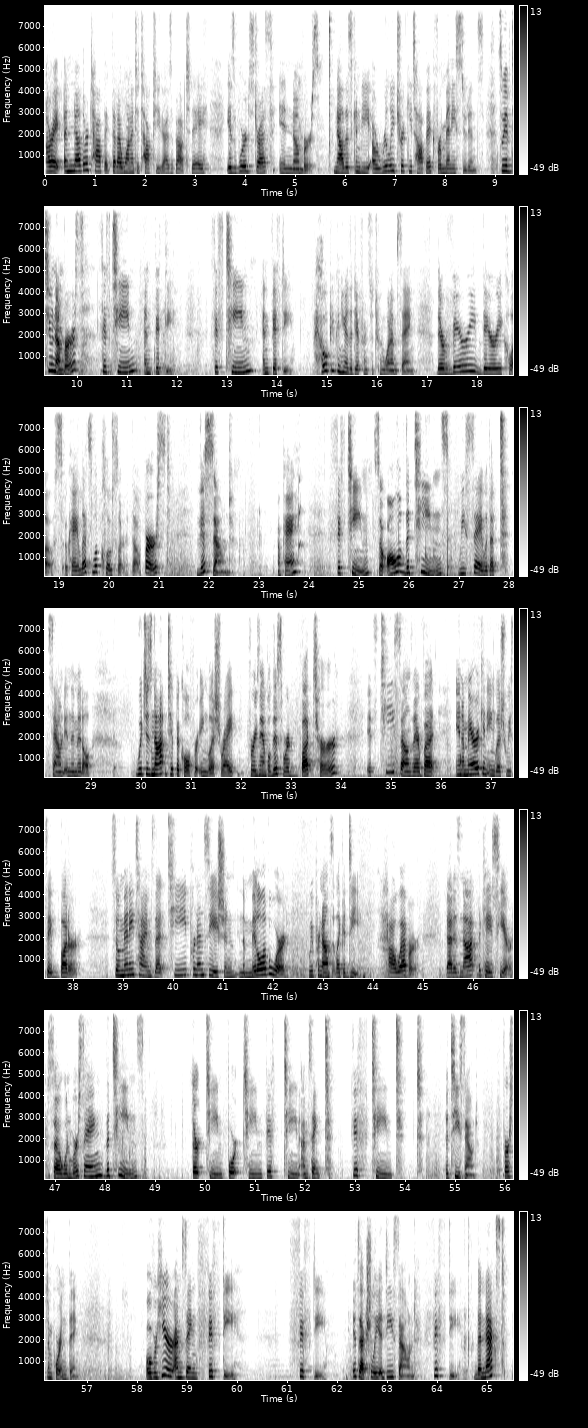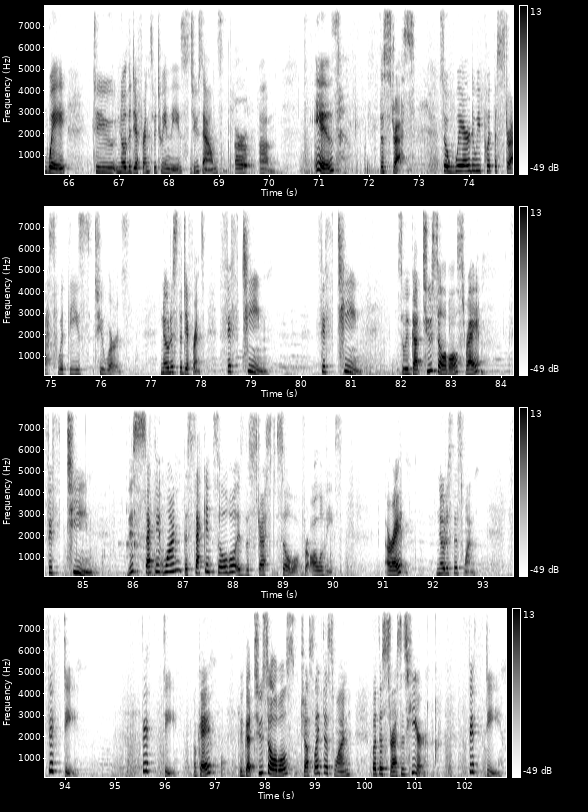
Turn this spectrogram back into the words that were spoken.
All right, another topic that I wanted to talk to you guys about today is word stress in numbers. Now this can be a really tricky topic for many students. So we have two numbers, 15 and 50. 15 and 50. I hope you can hear the difference between what I'm saying. They're very, very close, okay? Let's look closer though. First, this sound, okay? 15. So all of the teens we say with a t sound in the middle, which is not typical for English, right? For example, this word butter, it's T sounds there, but in American English we say butter. So many times that T pronunciation in the middle of a word, we pronounce it like a D. However, that is not the case here. So when we're saying the teens, 13, 14, 15, I'm saying t, 15, t, t, the T sound. First important thing. Over here, I'm saying 50, 50. It's actually a D sound, 50. The next way to know the difference between these two sounds are, um, is the stress. So where do we put the stress with these two words? Notice the difference. 15, 15. So we've got two syllables, right? 15. This second one, the second syllable is the stressed syllable for all of these. All right? Notice this one. 50, 50, okay? We've got two syllables, just like this one, but the stress is here. 50.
